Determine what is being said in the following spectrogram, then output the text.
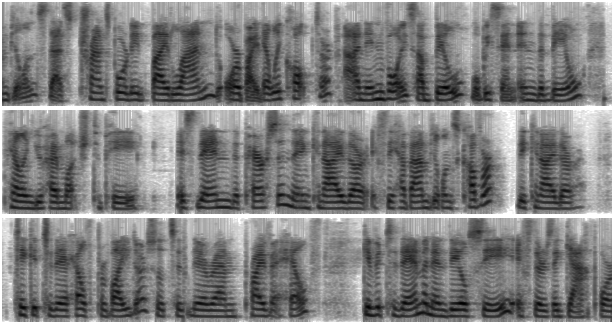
ambulance that's transported by land or by helicopter, an invoice, a bill will be sent in the mail telling you how much to pay. It's then the person then can either, if they have ambulance cover, they can either take it to their health provider, so to their um, private health, give it to them, and then they'll say if there's a gap or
